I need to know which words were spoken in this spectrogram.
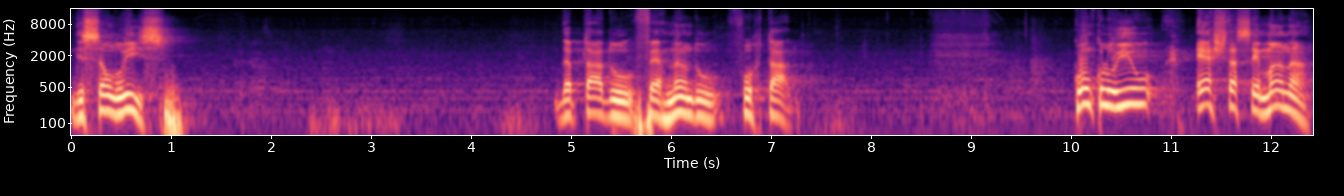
de São Luís, deputado Fernando Furtado, concluiu esta semana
